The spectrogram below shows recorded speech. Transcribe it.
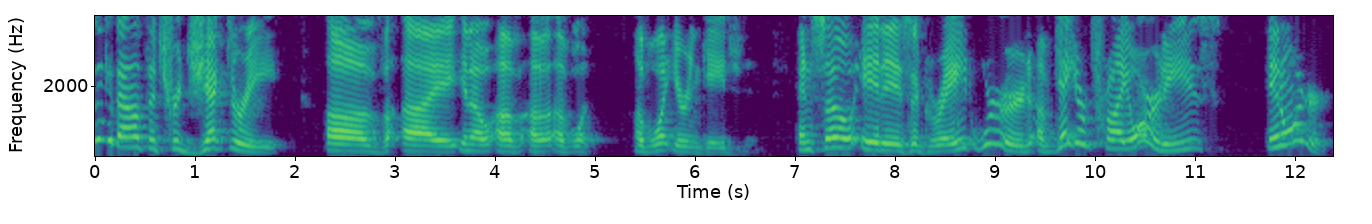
Think about the trajectory of, uh, you know, of, of, of what, of what you're engaged in. And so it is a great word of get your priorities in order.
